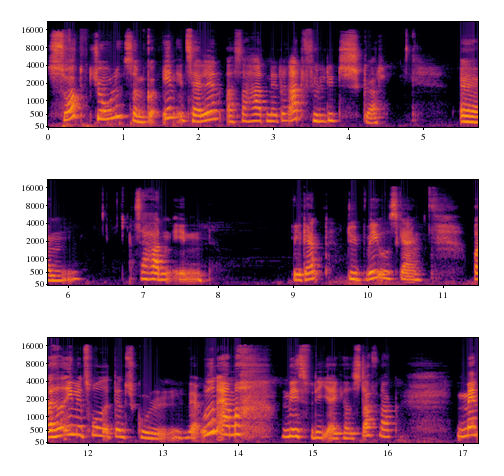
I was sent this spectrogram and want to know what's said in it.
sort kjole, som går ind i taljen, og så har den et ret fyldigt skørt. Øhm, så har den en elegant, dyb V-udskæring. Og jeg havde egentlig troet, at den skulle være uden ærmer, mest fordi jeg ikke havde stof nok. Men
